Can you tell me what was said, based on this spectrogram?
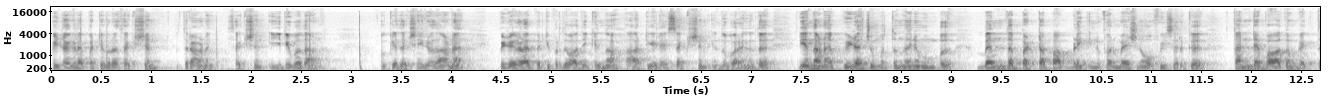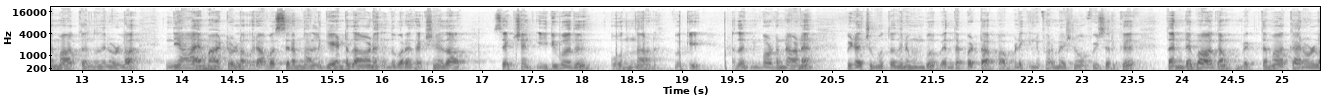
പിഴകളെ പറ്റി പറയുന്ന സെക്ഷൻ എത്രയാണ്? സെക്ഷൻ ഇരുപതാണ്. ഓക്കെ സെക്ഷൻ ഇരുപതാണ്. പിഴകളെ പറ്റി പ്രതിപാദിക്കുന്ന ആർ ടി ഐയിലെ സെക്ഷൻ എന്ന് പറയുന്നത്. ഇനി എന്താണ്? പിഴ ചുമത്തുന്നതിന് മുമ്പ് ബന്ധപ്പെട്ട പബ്ലിക് ഇൻഫർമേഷൻ ഓഫീസർക്ക് തന്റെ ഭാഗം വ്യക്തമാക്കുന്നതിനുള്ള ന്യായമായിട്ടുള്ള ഒരു അവസരം നൽകേണ്ടതാണ് എന്ന് പറയുന്ന സെക്ഷൻ ഏതാ? സെക്ഷൻ ഇരുപത് ഒന്നാണ്. ഓക്കെ അത് ഇമ്പോർട്ടന്റ് ആണ്. പിഴ ചുമത്തുന്നതിന് മുമ്പ് ബന്ധപ്പെട്ട പബ്ലിക് ഇൻഫർമേഷൻ ഓഫീസർക്ക് തന്റെ ഭാഗം വ്യക്തമാക്കാനുള്ള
